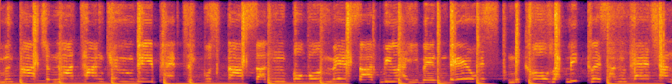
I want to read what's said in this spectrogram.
เมืองตาชนาทานเคมดีแพทริกกุสตาสันโปโบเมสาดวิไลเบนเดวิสนิโคลลักลิเคลสันแพชั่น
